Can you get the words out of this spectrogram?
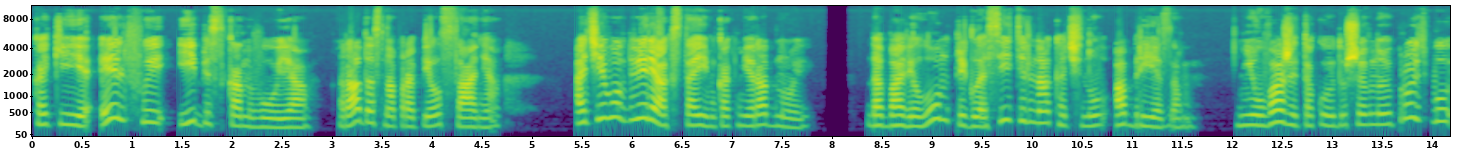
какие эльфы и без конвоя! Радостно пропел Саня – «А чего в дверях стоим, как не родной?» Добавил он, пригласительно качнув обрезом. Не уважить такую душевную просьбу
